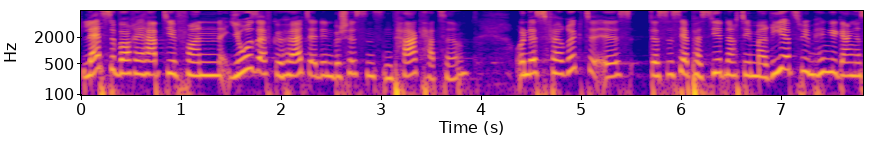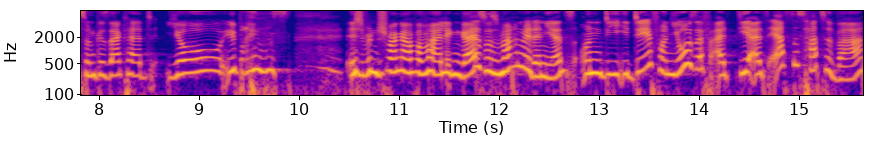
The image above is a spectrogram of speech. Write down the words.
Letzte Woche habt ihr von Josef gehört, der den beschissensten Tag hatte. Und das Verrückte ist, das ist ja passiert, nachdem Maria zu ihm hingegangen ist und gesagt hat, Jo, übrigens, ich bin schwanger vom Heiligen Geist, was machen wir denn jetzt? Und die Idee von Josef, die er als erstes hatte, war,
